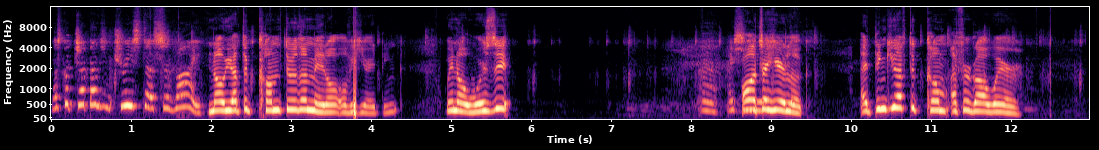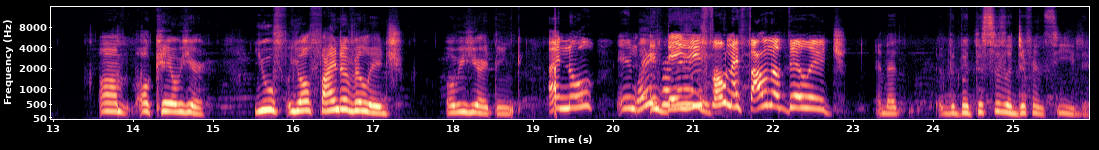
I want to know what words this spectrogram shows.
Let's go chop down some trees to survive. No, you have to come through the middle over here. I think. Wait, no. Where's it? Uh, I see. Oh, it's you. right here. Look. I think you have to come. I forgot where. Um. Okay, over here. You f- you'll find a village. Over here, I think. I know in, in Daisy's me. phone I found a village. And that, the- but this is a different seed.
